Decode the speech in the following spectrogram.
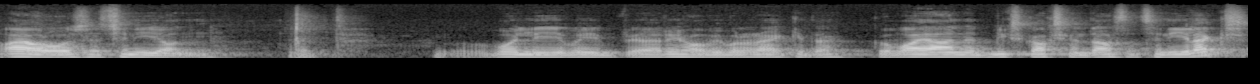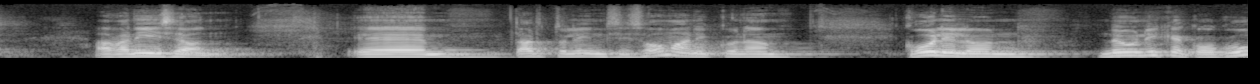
ajalooliselt see nii on, Volli võib ja Riho võib-olla rääkida, kui vaja on, et miks kakskümmend aastat see nii läks, aga nii see on Ehm, Tartu linn siis omanikuna. koolil on nõunike kogu,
